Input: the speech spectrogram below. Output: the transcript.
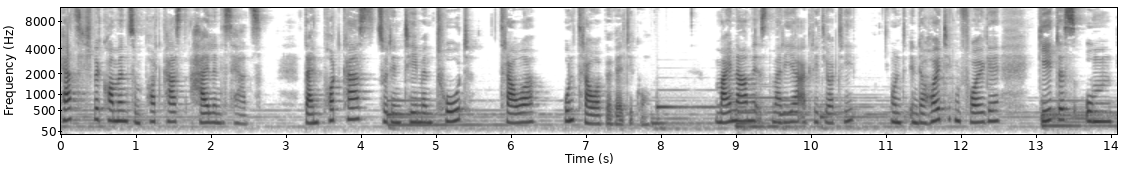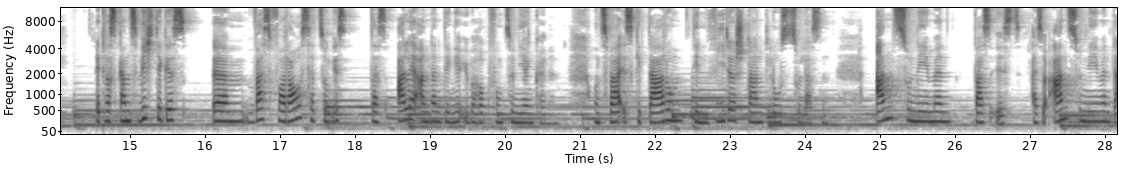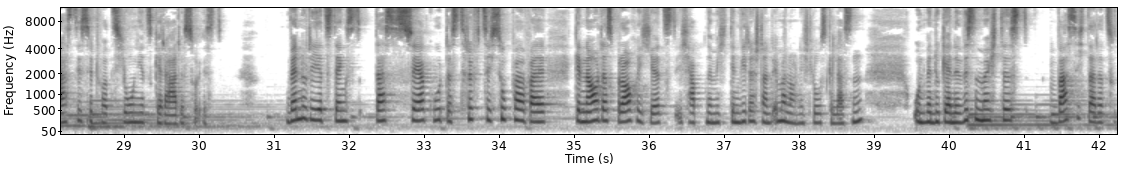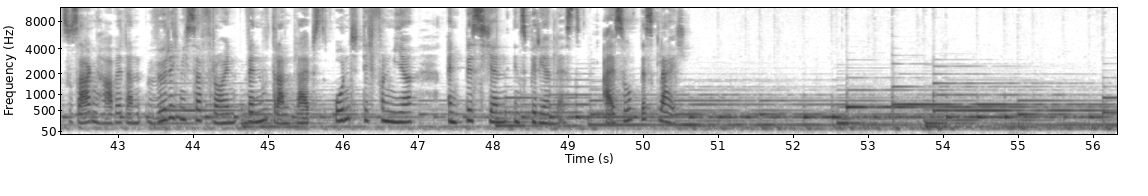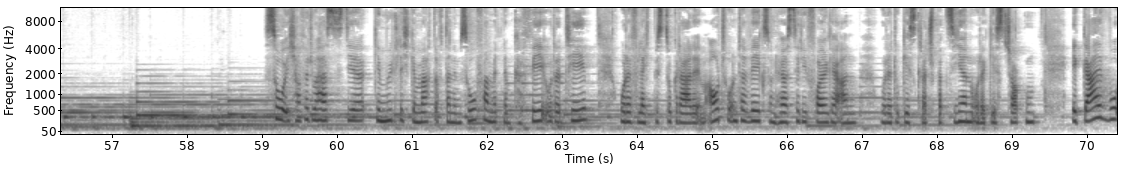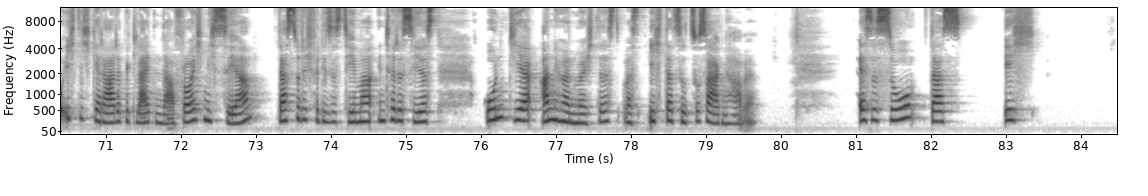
Herzlich willkommen zum Podcast Heilendes Herz. Dein Podcast zu den Themen Tod, Trauer und Trauerbewältigung. Mein Name ist Maria Agridiotti und in der heutigen Folge geht es um etwas ganz Wichtiges, ähm, was Voraussetzung ist, dass alle anderen Dinge überhaupt funktionieren können. Und zwar, es geht darum, den Widerstand loszulassen, anzunehmen, was ist. Also anzunehmen, dass die Situation jetzt gerade so ist. Wenn du dir jetzt denkst, das ist sehr gut, das trifft sich super, weil genau das brauche ich jetzt. Ich habe nämlich den Widerstand immer noch nicht losgelassen. Und wenn du gerne wissen möchtest, was ich da dazu zu sagen habe, dann würde ich mich sehr freuen, wenn du dran bleibst und dich von mir ein bisschen inspirieren lässt. Also bis gleich. So, ich hoffe, du hast es dir gemütlich gemacht auf deinem Sofa mit einem Kaffee oder Tee oder vielleicht bist du gerade im Auto unterwegs und hörst dir die Folge an oder du gehst gerade spazieren oder gehst joggen. Egal, wo ich dich gerade begleiten darf, freue ich mich sehr, dass du dich für dieses Thema interessierst und dir anhören möchtest, was ich dazu zu sagen habe. Es ist so, dass ich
